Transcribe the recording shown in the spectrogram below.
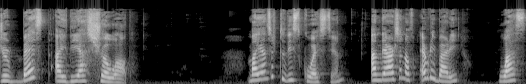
your best ideas show up? My answer to this question, and the answer of everybody, was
